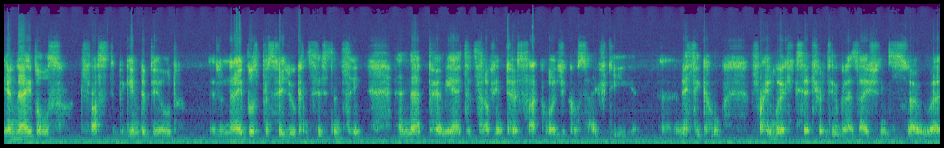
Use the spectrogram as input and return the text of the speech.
enables trust to begin to build it enables procedural consistency, and that permeates itself into psychological safety and an ethical framework, etc., into organisations. So uh,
